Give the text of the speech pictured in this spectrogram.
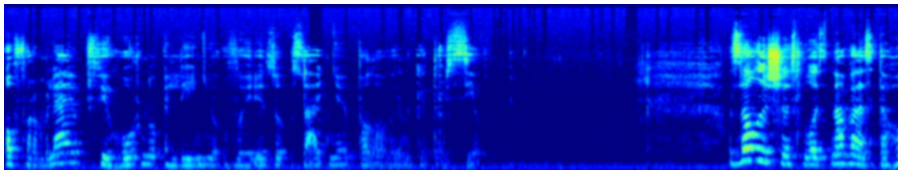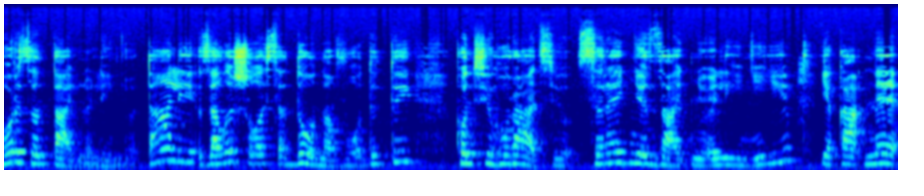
оформляємо фігурну лінію вирізу задньої половинки трусів. Залишилось навести горизонтальну лінію талії, залишилося донаводити конфігурацію середньої задньої лінії, яка не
